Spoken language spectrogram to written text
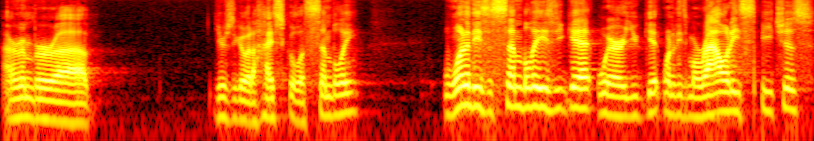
I remember uh, years ago at a high school assembly. One of these assemblies you get where you get one of these morality speeches,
